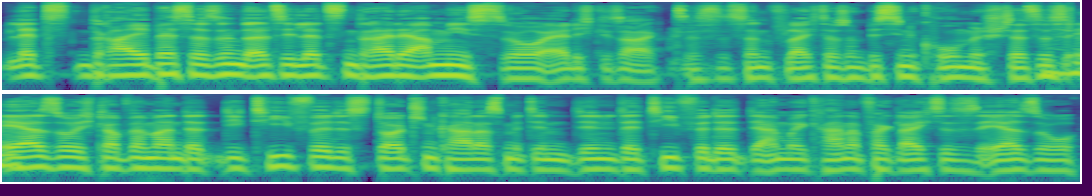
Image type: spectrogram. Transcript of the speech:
letzten drei besser sind als die letzten drei der Amis, so ehrlich gesagt. Das ist dann vielleicht auch so ein bisschen komisch. Das ist mhm. eher so, ich glaube, wenn man die Tiefe des deutschen Kaders mit dem, der Tiefe der Amerikaner vergleicht, ist es eher so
